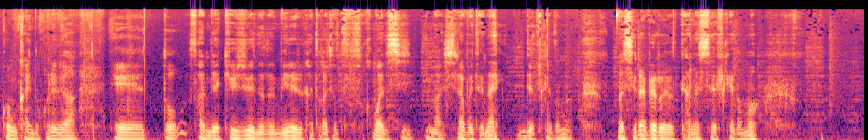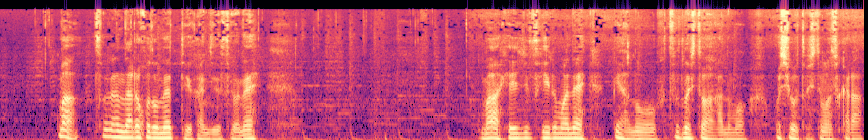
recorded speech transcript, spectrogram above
今回のこれが、えー、っと390円などで見れるかとかちょっとそこまでし今調べてないんですけども、まあ、調べろよって話ですけどもまあそれはなるほどねっていう感じですよね。まあ平日昼間ねあの普通の人はあのお仕事してますから、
